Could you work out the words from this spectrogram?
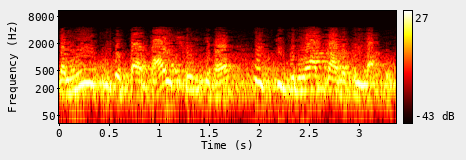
زمین کی جو پیدائش ہوئی ہے، اس کی بنیاد کابت اللہ کو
